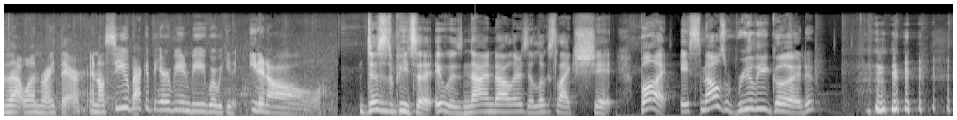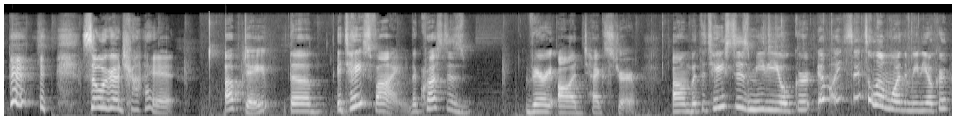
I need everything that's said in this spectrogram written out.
that one right there. And I'll see you back at the Airbnb where we can eat it all. This is the pizza. It was $9. It looks like shit. But it smells really good. so we're gonna try it update, the it tastes fine. The crust is very odd texture. Um, but the taste is mediocre. It's, it's a little more than mediocre.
